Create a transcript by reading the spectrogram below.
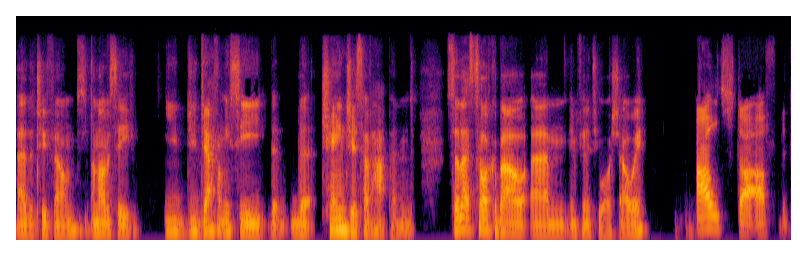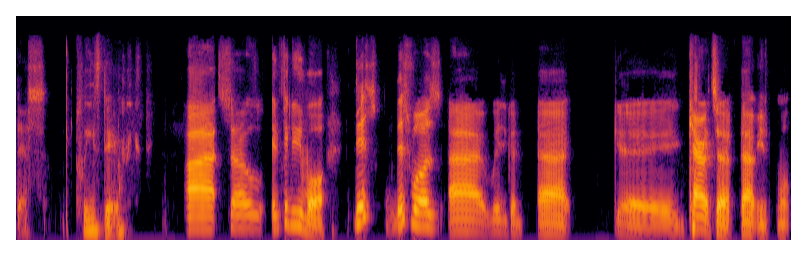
uh, the two films, and obviously you you definitely see that that changes have happened. So let's talk about um Infinity War, shall we? I'll start off with this. Please do. Uh, so Infinity War. This this was uh really good uh, uh character. Uh, you know, well,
